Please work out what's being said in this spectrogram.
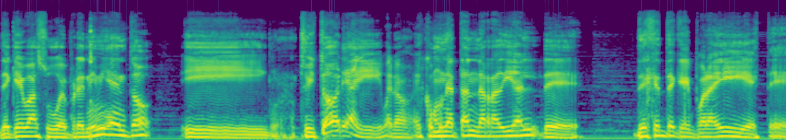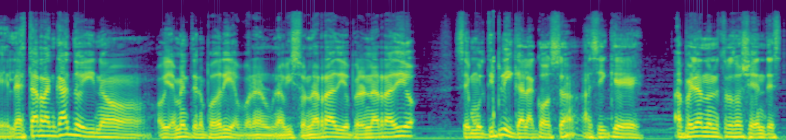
de qué va su emprendimiento y su historia y bueno, es como una tanda radial de, de gente que por ahí este, la está arrancando y no, obviamente no podría poner un aviso en la radio, pero en la radio se multiplica la cosa, así que apelando a nuestros oyentes,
